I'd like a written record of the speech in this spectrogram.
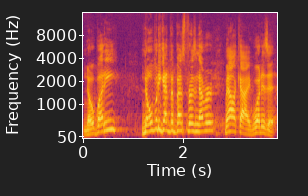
Nobody? Nobody got the best present ever? Malachi, what is it?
